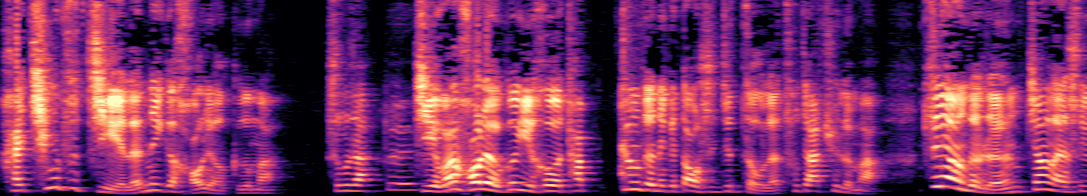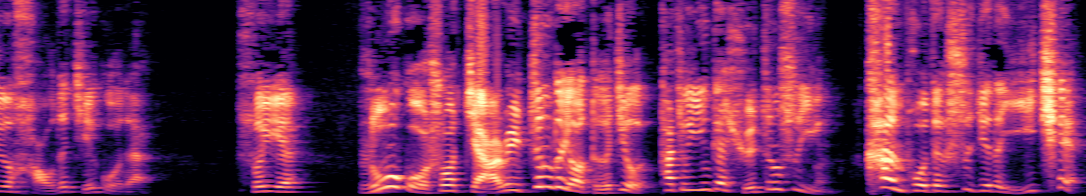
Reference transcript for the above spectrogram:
还亲自解了那个好了哥吗？是不是？对，解完好了哥以后，他跟着那个道士就走了，出家去了嘛。这样的人将来是有好的结果的。所以，如果说贾瑞真的要得救，他就应该学甄士隐，看破这个世界的一切。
